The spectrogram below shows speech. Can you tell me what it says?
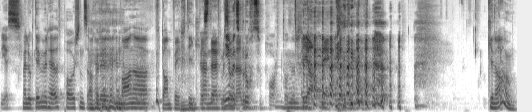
Yes. Man schaut immer Health Potions, aber äh, Mana verdammt wichtig. Das Ja, darf man so niemand nennen. braucht Support, oder? Ja, nee. genau.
